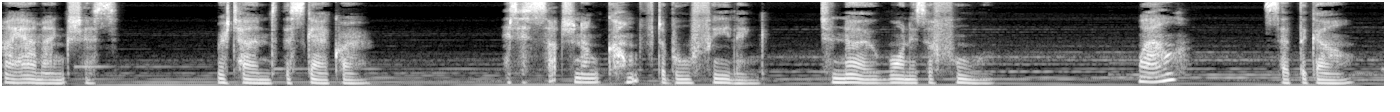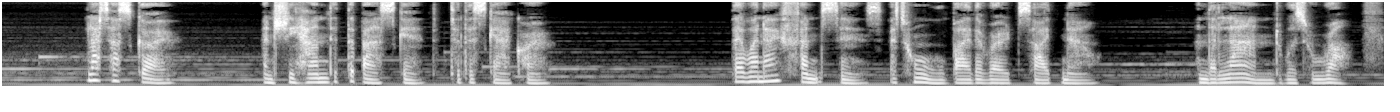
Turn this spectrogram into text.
I am anxious, returned the Scarecrow. It is such an uncomfortable feeling to know one is a fool. Well, said the girl, let us go. And she handed the basket to the Scarecrow. There were no fences at all by the roadside now, and the land was rough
